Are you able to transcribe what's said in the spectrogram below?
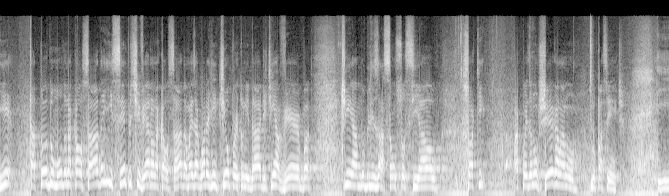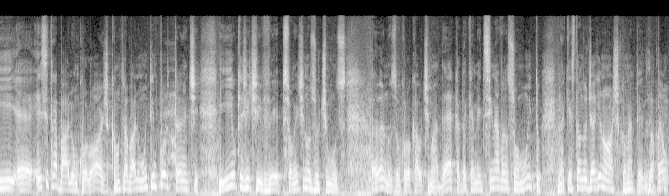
E tá todo mundo na calçada e sempre estiveram na calçada, mas agora a gente tinha oportunidade, tinha verba, tinha mobilização social, só que a coisa não chega lá no, no paciente. E é, esse trabalho oncológico é um trabalho muito importante. E o que a gente vê, principalmente nos últimos anos, vou colocar a última década, que a medicina avançou muito na questão do diagnóstico, né, Pedro? Exatamente.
